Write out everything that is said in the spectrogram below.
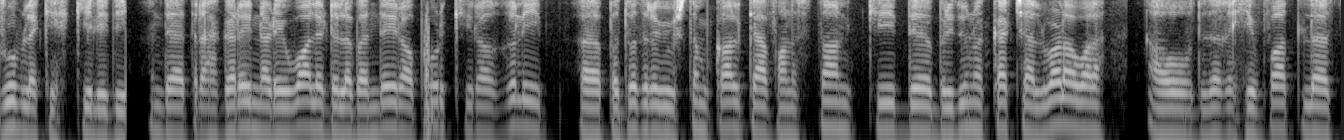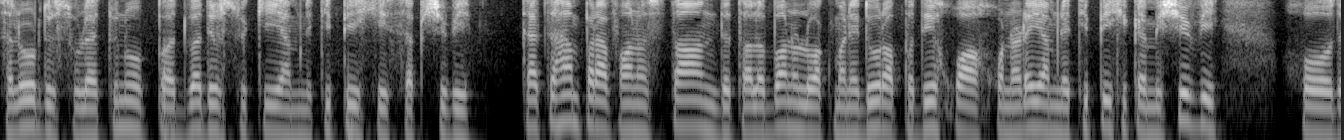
ژوبله کې ښکېلې دي. د ترهګرۍ نړیوالې ډلبندۍ راپور کې راغلي، په دوه زره او یوویشتم کال کې افغانستان کې د بریدونو کچه لوړه وه او د دغه هېواد له څلور دېرش ولایتونو په دوه دېرش کې امنیتي پېښې ثبت شوي که څه هم پر افغانستان د طالبانو له واکمنېدو را په دې خوا خونړۍ امنیتي پېښې کمې شوي، خو د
